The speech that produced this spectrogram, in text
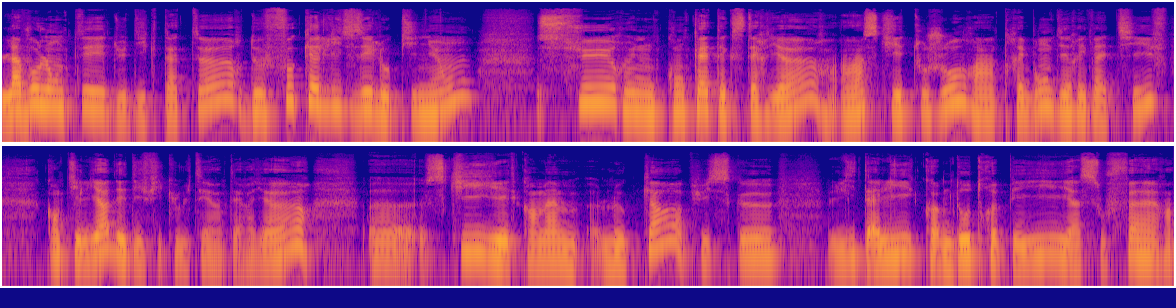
la volonté du dictateur de focaliser l'opinion sur une conquête extérieure, hein, ce qui est toujours un très bon dérivatif quand il y a des difficultés intérieures, ce qui est quand même le cas puisque l'Italie, comme d'autres pays, a souffert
